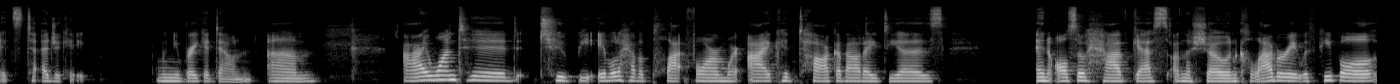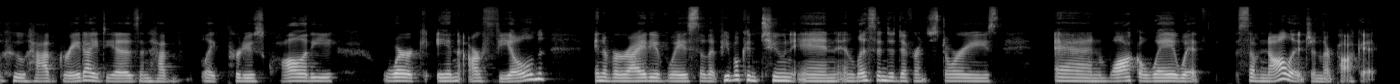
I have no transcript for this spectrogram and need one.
it's to educate when you break it down. Um, I wanted to be able to have a platform where I could talk about ideas and also have guests on the show and collaborate with people who have great ideas and have like produced quality work in our field in a variety of ways so that people can tune in and listen to different stories and walk away with some knowledge in their pocket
